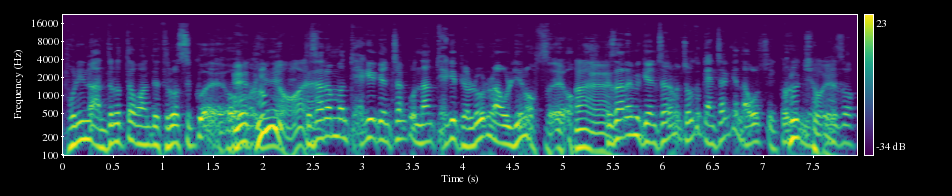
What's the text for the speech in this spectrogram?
본인은 안 들었다고 하는데 들었을 거예요. 네, 그럼요. 예. 그 사람은 되게 괜찮고 난 되게 별로로 나올 리는 없어요. 네. 그 사람이 괜찮으면 저도 괜찮게 나올 수 있거든요. 그렇죠. 예. 그래서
